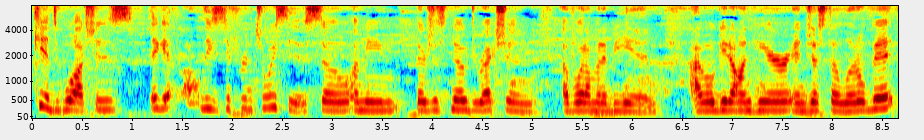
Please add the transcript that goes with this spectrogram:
kids' watches. They get all these different choices. So, I mean, there's just no direction of what I'm going to be in. I will get on here in just a little bit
